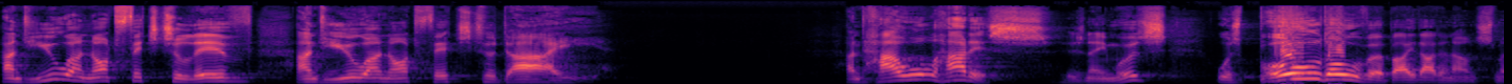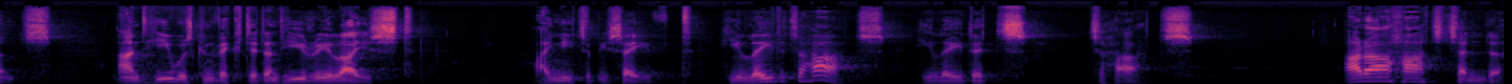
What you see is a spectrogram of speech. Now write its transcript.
and you are not fit to live, and you are not fit to die. And Howell Harris, his name was, was bowled over by that announcement. And he was convicted and he realized, I need to be saved. He laid it to heart. He laid it to heart. Are our hearts tender?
